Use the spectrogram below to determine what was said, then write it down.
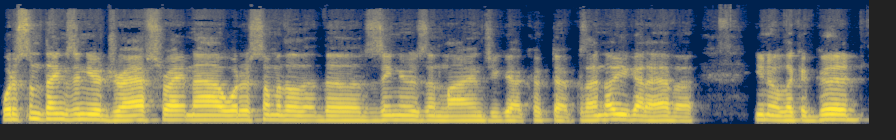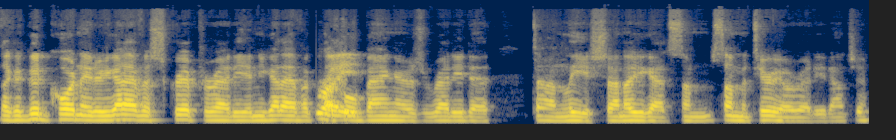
what are some things in your drafts right now? What are some of the the zingers and lines you got cooked up? Because I know you got to have a, you know, like a good like a good coordinator. You got to have a script ready, and you got to have a couple right. bangers ready to to unleash. So I know you got some some material ready, don't you?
